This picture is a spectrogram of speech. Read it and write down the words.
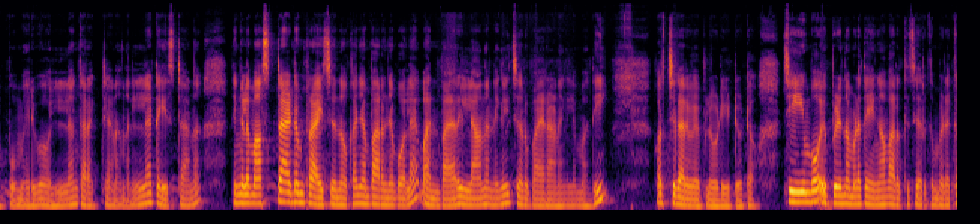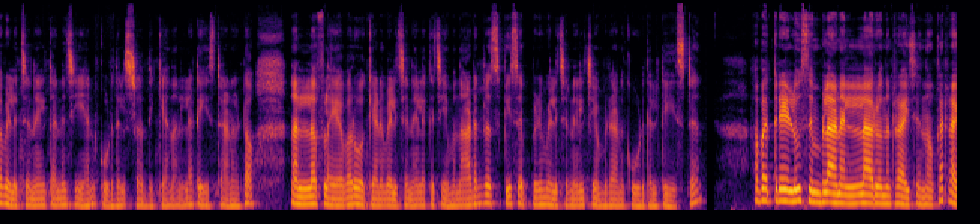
ഉപ്പും എരിവും എല്ലാം കറക്റ്റാണ് നല്ല ടേസ്റ്റാണ് നിങ്ങൾ മസ്റ്റായിട്ടും ട്രൈ ചെയ്ത് നോക്കാം. ഞാൻ പറഞ്ഞ പോലെ വൻപയർ ഇല്ലാന്നുണ്ടെങ്കിൽ ചെറുപയറാണെങ്കിലും മതി. കുറച്ച് കറിവേപ്പില കൂടി ഇട്ടു കേട്ടോ. ചെയ്യുമ്പോൾ എപ്പോഴും നമ്മുടെ തേങ്ങ വറുത്ത് ചേർക്കുമ്പോഴൊക്കെ വെളിച്ചെണ്ണയിൽ തന്നെ ചെയ്യാൻ കൂടുതൽ ശ്രദ്ധിക്കുക. നല്ല ടേസ്റ്റാണ് കേട്ടോ. നല്ല ഫ്ലേവറും ഒക്കെയാണ് വെളിച്ചെണ്ണയിലൊക്കെ ചെയ്യുമ്പോൾ. നാടൻ റെസിപ്പീസ് എപ്പോഴും വെളിച്ചെണ്ണയിൽ ചെയ്യുമ്പോഴാണ് കൂടുതൽ ടേസ്റ്റ് അപ്പോൾ അത്രയേ ഉള്ളൂ. സിമ്പിളാണ് എല്ലാവരും ഒന്ന് ട്രൈ ചെയ്ത് നോക്കുക ട്രൈ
